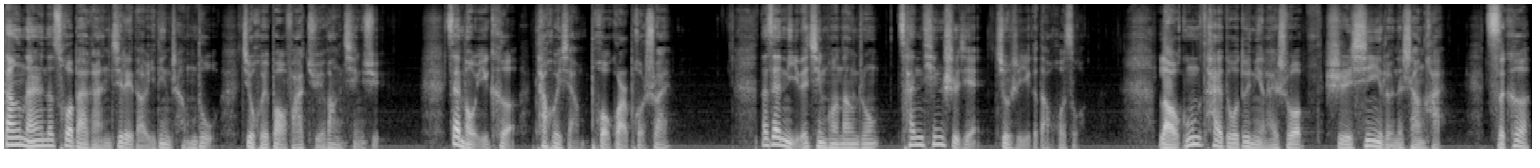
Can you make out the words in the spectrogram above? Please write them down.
当男人的挫败感积累到一定程度，就会爆发绝望情绪，在某一刻他会想破罐破摔。那在你的情况当中，餐厅事件就是一个导火索，老公的态度对你来说是新一轮的伤害，此刻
